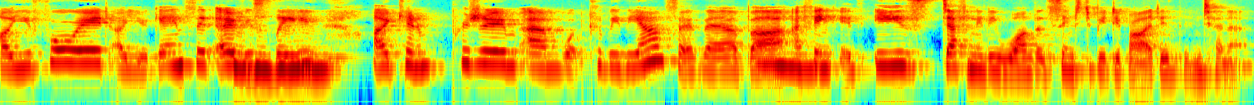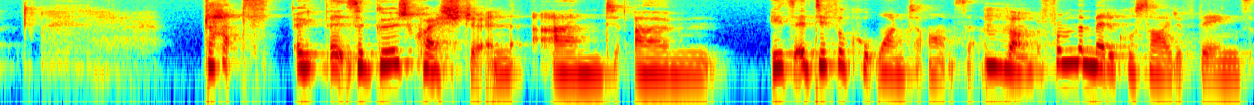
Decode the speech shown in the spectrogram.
Are you for it? Are you against it? Obviously, I can presume um, what could be the answer there, but I think it is definitely one that seems to be divided the internet. It's a good question, and um, it's a difficult one to answer. But from the medical side of things,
